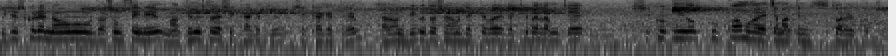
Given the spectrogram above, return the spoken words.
বিশেষ করে নবম ও দশম শ্রেণির মাধ্যমিক স্তরের শিক্ষাক্ষেত্রে শিক্ষাক্ষেত্রে। কারণ বিগত সময় দেখতে পাই দেখতে পেলাম যে শিক্ষক নিয়োগ খুব কম হয়েছে মাধ্যমিক স্তরের ক্ষেত্রে।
